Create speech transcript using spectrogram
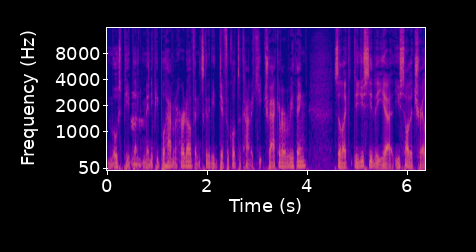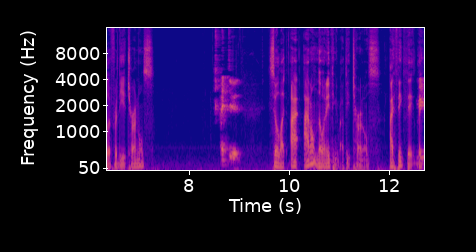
most people, like many people, haven't heard of, and it's going to be difficult to kind of keep track of everything. So, like, did you see the uh, you saw the trailer for the Eternals? I did. So, like, I I don't know anything about the Eternals. I think they like,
